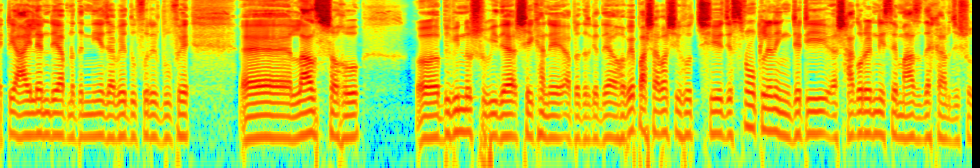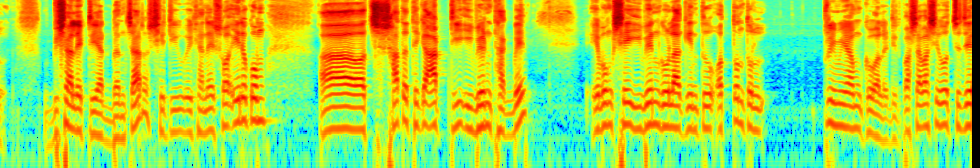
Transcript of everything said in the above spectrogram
একটি আইল্যান্ডে আপনাদের নিয়ে যাবে দুপুরের বুফে লাঞ্চ সহ বিভিন্ন সুবিধা সেখানে আপনাদেরকে দেওয়া হবে। পাশাপাশি হচ্ছে যে স্নো ক্লিনিং যেটি সাগরের নিচে মাছ দেখার যে বিশাল একটি অ্যাডভেঞ্চার সেটি ওইখানে স এরকম সাতে থেকে আটটি ইভেন্ট থাকবে এবং সেই ইভেন্টগুলা কিন্তু অত্যন্ত প্রিমিয়াম কোয়ালিটির পাশাপাশি হচ্ছে যে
